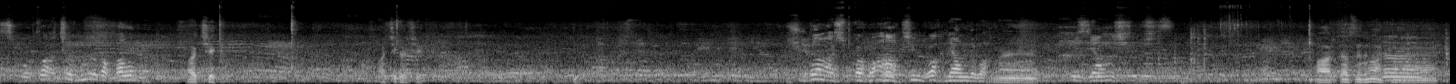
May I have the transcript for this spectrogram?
Sigorta açılmıyor bakalım mı? Açık. Açık açık. Şuradan açıp kapa. Aha şimdi bak yandı bak. He. Biz yanlış gitmişiz. Arkası değil mi? He.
